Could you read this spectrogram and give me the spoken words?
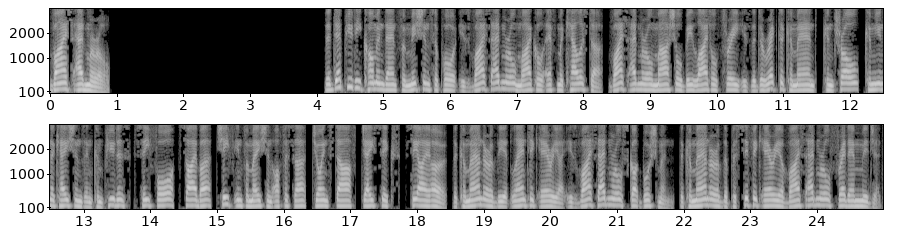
Vice Admiral The Deputy Commandant for Mission Support is Vice Admiral Michael F. McAllister. Vice Admiral Marshall B. Lytle III is the Director Command, Control, Communications and Computers C4, Cyber, Chief Information Officer, Joint Staff, J6, CIO. The Commander of the Atlantic Area is Vice Admiral Scott Buschman, the Commander of the Pacific Area Vice Admiral Fred M. Midgette.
